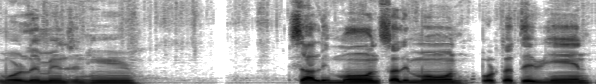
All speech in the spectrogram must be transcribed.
More lemons in here. Salimón, Salimón, pórtate bien.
